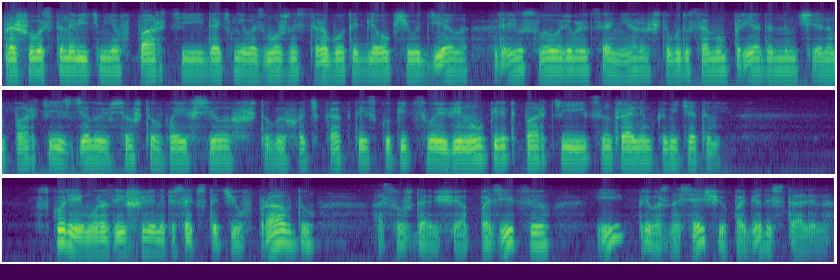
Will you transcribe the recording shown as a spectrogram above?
Прошу восстановить меня в партии и дать мне возможность работать для общего дела. Даю слово революционера, что буду самым преданным членом партии и сделаю все, что в моих силах, чтобы хоть как-то искупить свою вину перед партией и Центральным комитетом». Вскоре ему разрешили написать статью в «Правду», осуждающую оппозицию, и превозносящую победы Сталина.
